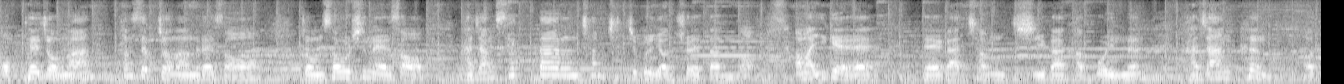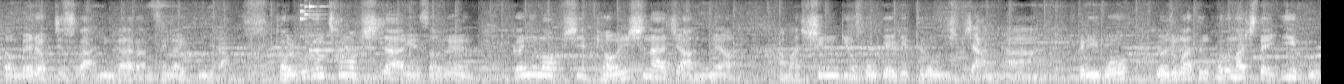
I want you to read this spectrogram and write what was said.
업태 전환, 컨셉 전환을 해서 좀 서울 시내에서 가장 색다른 참치집을 연출했다는 거. 아마 이게 대가참치가 갖고 있는 가장 큰 어떤 매력 지수가 아닌가라는 생각이 듭니다. 결국은 창업시장에서는 끊임없이 변신하지 않으면 아마 신규 고객이 들어오기 쉽지 않다. 그리고 요즘 같은 코로나 시대 이후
